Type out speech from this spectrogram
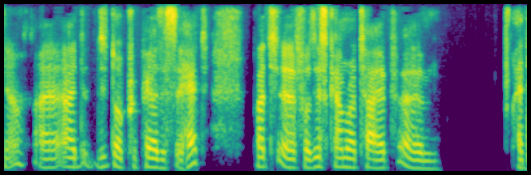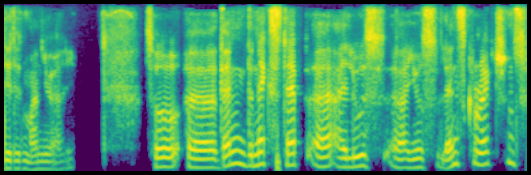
Yeah, I, I, did not prepare this ahead, but uh, for this camera type, um, I did it manually. So uh, then the next step, uh, I use, uh, use lens corrections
